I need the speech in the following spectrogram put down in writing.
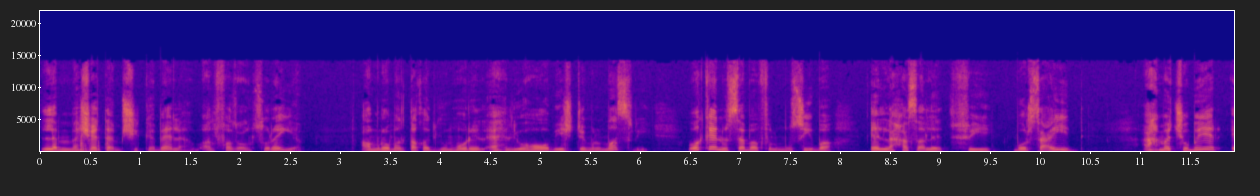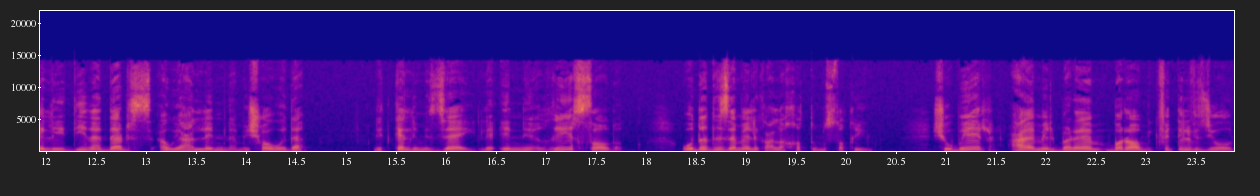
لما شتم شيكابالا بالفاظ عنصرية. عمره ما انتقد جمهور الأهلي وهو بيشتم المصري. وكانوا السبب في المصيبة اللي حصلت في بورسعيد. أحمد شوبير اللي يدينا درس أو يعلمنا مش هو ده. نتكلم إزاي؟ لأن غير صادق وضد الزمالك على خط مستقيم. شوبير عامل برامج في التلفزيون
